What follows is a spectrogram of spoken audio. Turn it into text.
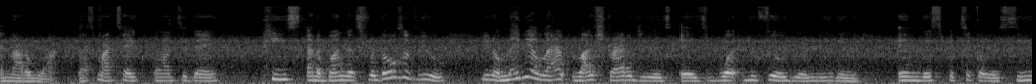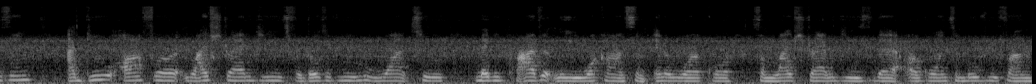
and not a want. That's my take on today. Peace and abundance. For those of you, you know, maybe a life strategy is, is what you feel you're needing in this particular season. I do offer life strategies for those of you who want to maybe privately work on some inner work or some life strategies that are going to move you from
